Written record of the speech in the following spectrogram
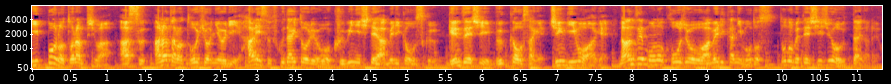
一方のトランプ氏は明日あなたの投票によりハリス副大統領をクビにしてアメリカを救う。減税し物価を下げ賃金を上げ。何千もの工場をアメリカに戻すと述べて支持を訴えたのよ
